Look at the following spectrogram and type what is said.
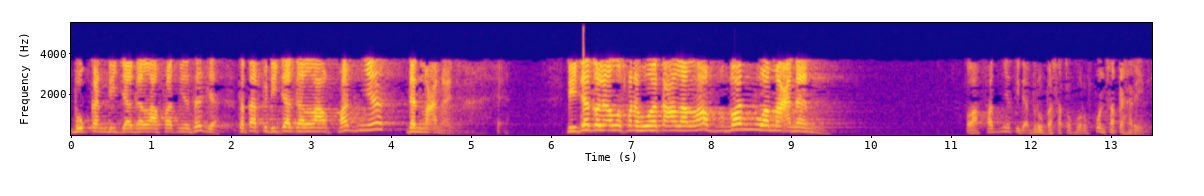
Bukan dijaga lafadznya saja, tetapi dijaga lafadznya dan maknanya. Dijaga oleh Allah Subhanahu wa taala lafzan wa ma'nan. Lafadznya tidak berubah satu huruf pun sampai hari ini.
